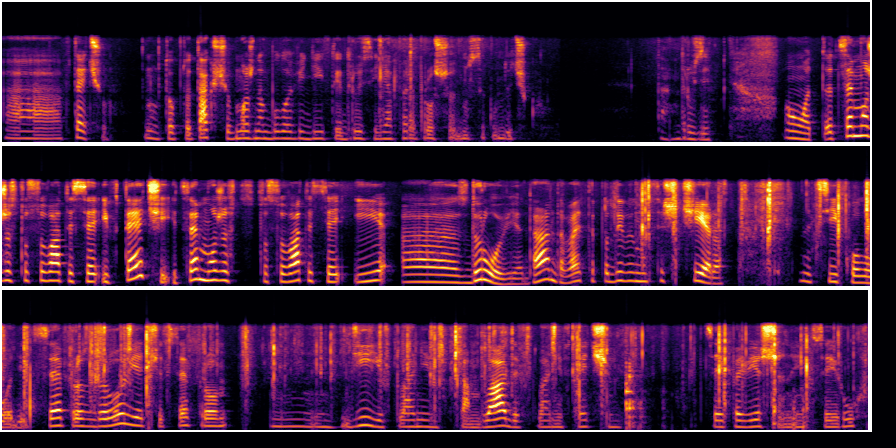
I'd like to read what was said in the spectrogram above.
а, втечу. Ну, тобто так, щоб можна було відійти. Друзі, я перепрошую одну секундочку. Так, друзі. От, це може стосуватися і втечі, і це може стосуватися і е, здоров'я. Да? Давайте подивимося ще раз на цій колоді. Це про здоров'я чи це про дії в плані там, влади, в плані втечі. Цей повішений, цей рух.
